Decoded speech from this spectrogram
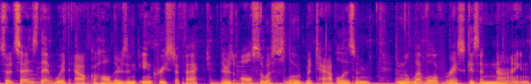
So it says that with alcohol, there's an increased effect, there's also a slowed metabolism, and the level of risk is a 9.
